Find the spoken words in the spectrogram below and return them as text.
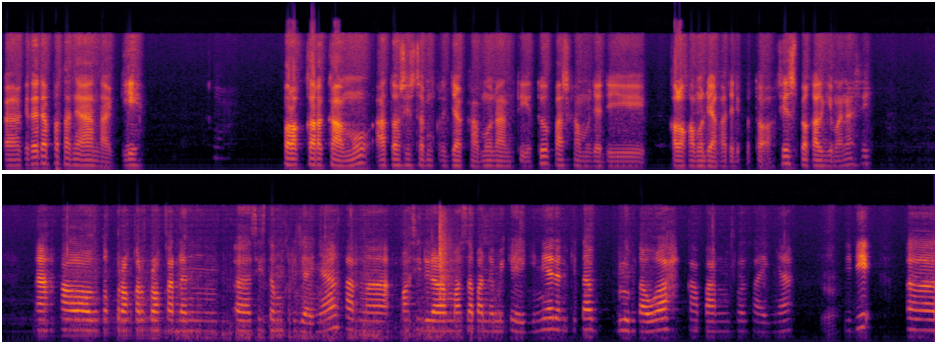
eh, kita ada pertanyaan lagi. Ya. Proker kamu atau sistem kerja kamu nanti itu pas kamu jadi kalau kamu diangkat jadi ketua OSIS bakal gimana sih? Nah, kalau untuk proker-proker dan eh, sistem kerjanya karena masih di dalam masa pandemi kayak gini ya dan kita belum tahu lah kapan selesainya. Ya. Jadi eh,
